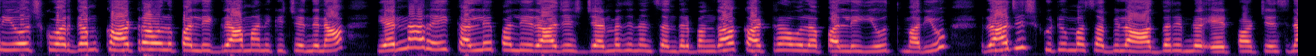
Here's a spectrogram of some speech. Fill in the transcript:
నియోజకవర్గం కాట్రావులపల్లి గ్రామానికి చెందిన ఎన్ఆర్ఐ కల్లేపల్లి రాజేష్ జన్మదినం సందర్భంగా కాట్రావులపల్లి యూత్ మరియు రాజేష్ కుటుంబ సభ్యుల ఆధ్వర్యంలో ఏర్పాటు చేసిన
